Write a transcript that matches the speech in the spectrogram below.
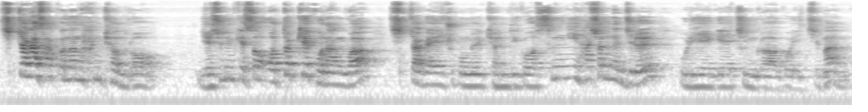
십자가 사건은 한편으로 예수님께서 어떻게 고난과 십자가의 죽음을 견디고 승리하셨는지를 우리에게 증거하고 있지만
